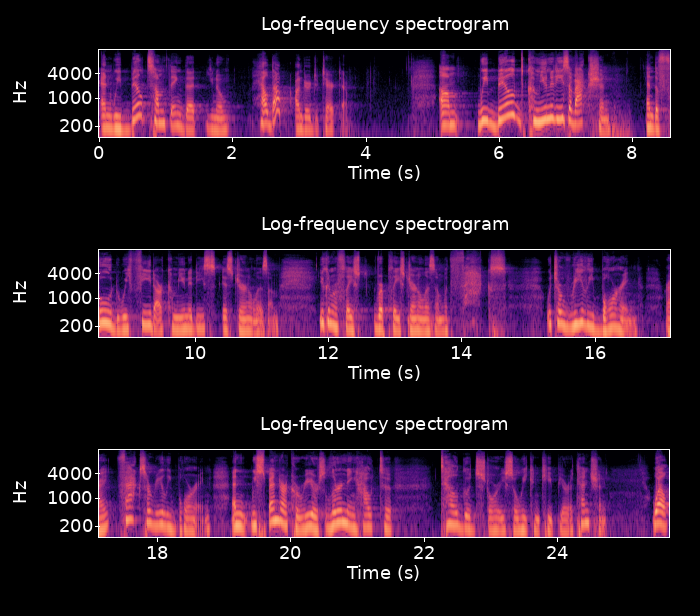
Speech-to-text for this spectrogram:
And we built something that, you know, held up under Duterte. Um, we build communities of action, and the food we feed our communities is journalism. You can replace, replace journalism with facts, which are really boring, right? Facts are really boring. And we spend our careers learning how to tell good stories so we can keep your attention. Well,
